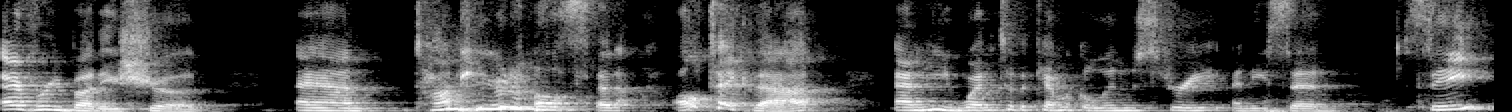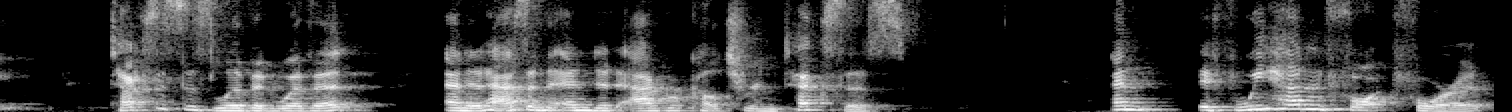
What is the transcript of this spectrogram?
everybody should. And Tom Udall said, I'll take that. And he went to the chemical industry and he said, See, Texas is living with it, and it hasn't ended agriculture in Texas. And if we hadn't fought for it,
